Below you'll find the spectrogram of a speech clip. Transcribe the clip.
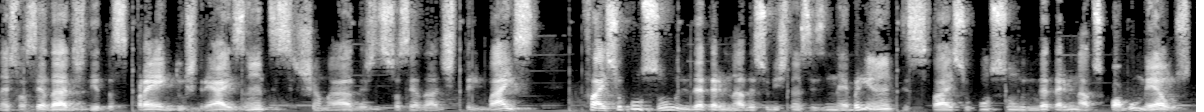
Nas sociedades ditas pré-industriais, antes chamadas de sociedades tribais, faz-se o consumo de determinadas substâncias inebriantes, faz-se o consumo de determinados cogumelos,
